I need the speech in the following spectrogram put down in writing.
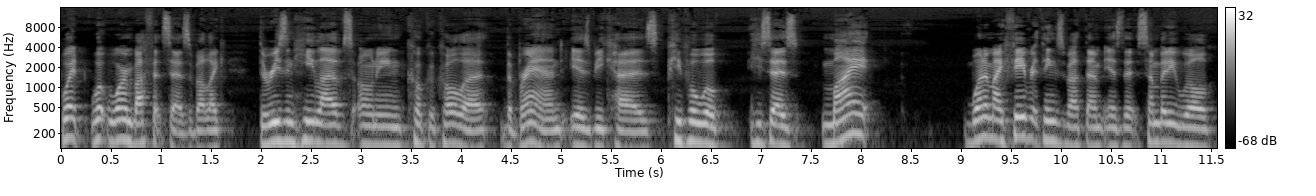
what what Warren Buffett says about like the reason he loves owning Coca-Cola the brand is because people will he says my one of my favorite things about them is that somebody will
